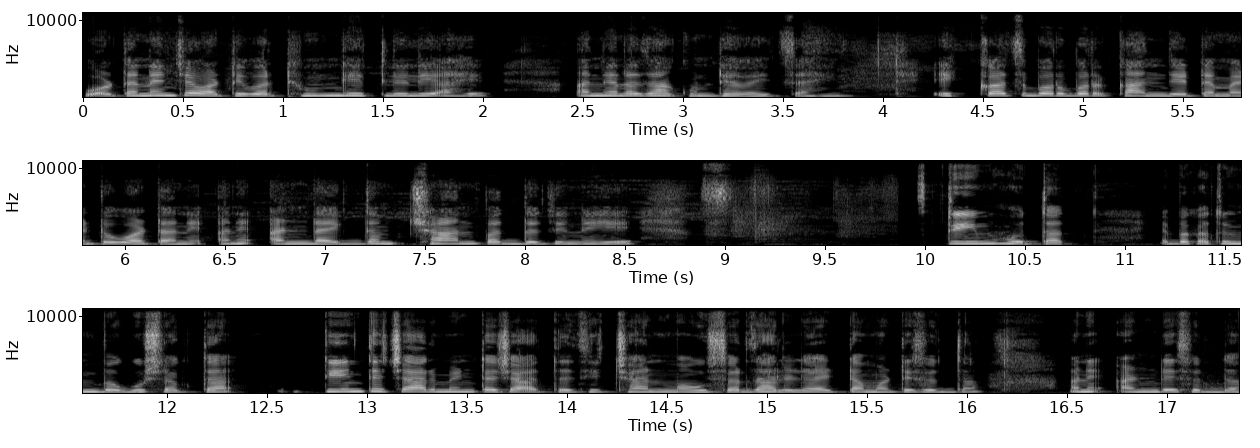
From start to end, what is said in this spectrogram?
वाटाण्यांच्या वाटीवर ठेवून घेतलेली आहे आणि याला झाकून ठेवायचं आहे. एकाच बरोबर कांदे टमॅटो वाटाणे आणि अंडा एकदम छान पद्धतीने हे स्टीम होतात. हे बघा तुम्ही बघू शकता तीन ते चार मिनटाच्या आतच ही छान मऊसर झालेले आहेत टमाटेसुद्धा आणि अंडेसुद्धा.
